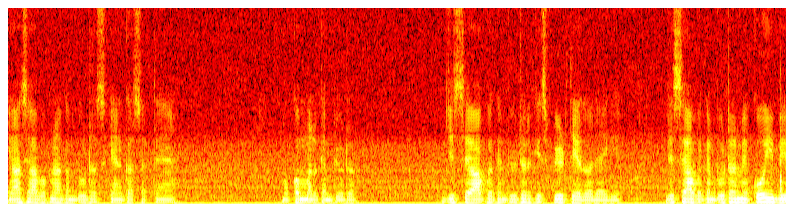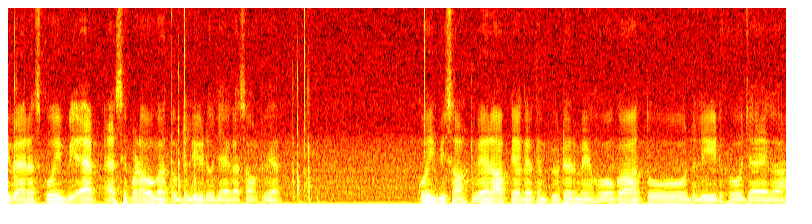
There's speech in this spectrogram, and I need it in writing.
यहाँ से आप अपना कंप्यूटर स्कैन कर सकते हैं। मुकम्मल कंप्यूटर, जिससे आपके कंप्यूटर की स्पीड तेज़ हो जाएगी। जिससे आपके कंप्यूटर में कोई भी वायरस, कोई भी ऐप ऐसे पड़ा होगा तो डिलीट हो जाएगा सॉफ्टवेयर। कोई भी सॉफ्टवेयर आपके अगर कंप्यूटर में होगा तो डिलीट हो जाएगा।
